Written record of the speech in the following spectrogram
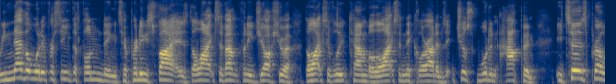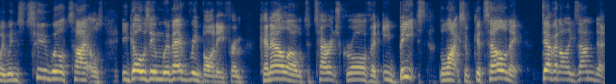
we never would have received the funding to produce fighters the likes of Anthony Joshua, the likes of Luke Campbell, the likes of Nicola Adams. It just wouldn't happen. He turns pro, he wins two world titles. He goes in with everybody from Canelo to Terence Crawford. He beats the likes of Kotelnik, Devon Alexander,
